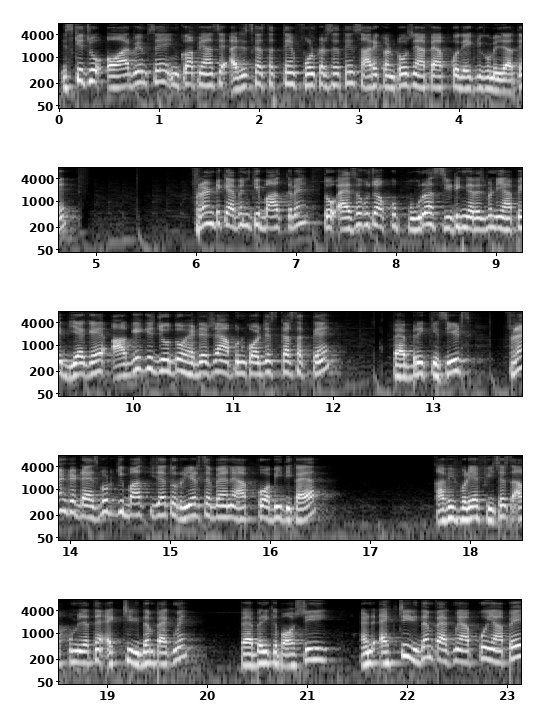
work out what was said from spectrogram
इसके जो ओ हैं, इनको आप यहाँ से एडजस्ट कर सकते हैं फोल्ड कर सकते हैं, सारे कंट्रोल्स यहाँ पे आपको देखने को मिल जाते हैं। फ्रंट कैबिन की बात करें तो ऐसा कुछ आपको पूरा सीटिंग अरेंजमेंट यहाँ पे दिया गया है। आगे के जो दो हेडर्स हैं, आप उनको एडजस्ट कर सकते हैं। फैब्रिक की सीट्स फ्रंट डैशबोर्ड की बात की जाए तो रियर से मैंने आपको अभी दिखाया। काफ़ी बढ़िया फीचर्स आपको मिल जाते हैं एक्टी रिदम पैक में। Fabric capacity and XT rhythm pack में आपको यहाँ पे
